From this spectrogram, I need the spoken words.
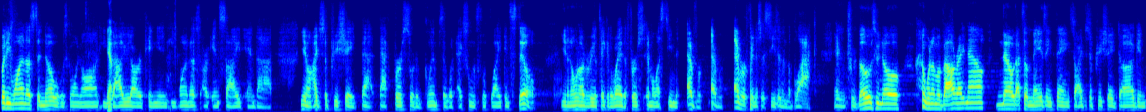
but he wanted us to know what was going on. He Yep. valued our opinion. He wanted us our insight, and uh, you know, I just appreciate that that first sort of glimpse at what excellence looked like. And still, you know, no one will ever be able to take it away. The first MLS team to ever, ever, ever finish a season in the black. And for those who know what I'm about right now, no, that's an amazing thing. So I just appreciate Doug and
